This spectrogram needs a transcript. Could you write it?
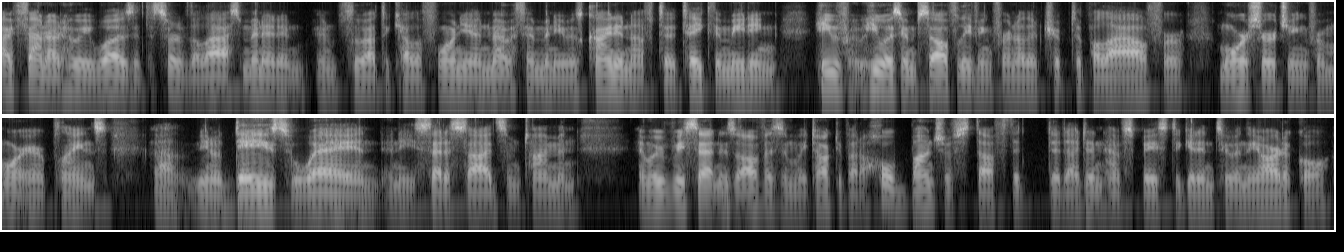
I found out who he was at the sort of the last minute and, and flew out to California and met with him. And he was kind enough to take the meeting. He he was himself leaving for another trip to Palau for more searching for more airplanes, uh, you know, days away. And, and he set aside some time and and we, we sat in his office and we talked about a whole bunch of stuff that, that I didn't have space to get into in the article,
